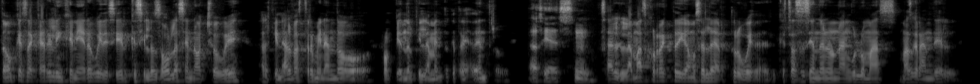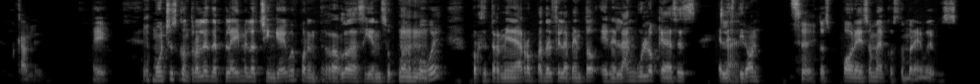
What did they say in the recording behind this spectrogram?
Tengo que sacar el ingeniero, güey, y decir que si los doblas en ocho, güey, al final vas terminando rompiendo el filamento que trae adentro, güey. Así es. Mm. O sea, la más correcta, digamos, es el de Arturo, güey, que estás haciendo en un ángulo más, más grande el, cable. Muchos controles de play me los chingué, güey, por enterrarlos así en su cuerpo, güey, porque se terminé rompiendo el filamento en el ángulo que haces el estirón. Sí. Entonces, por eso me acostumbré, güey. Pues,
